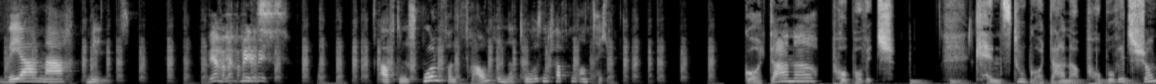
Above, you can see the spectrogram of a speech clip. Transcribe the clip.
Wer macht mit? Wer macht mit? Auf den Spuren von Frauen in Naturwissenschaften und Technik. Gordana Popovic. Kennst du Gordana Popovic schon?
